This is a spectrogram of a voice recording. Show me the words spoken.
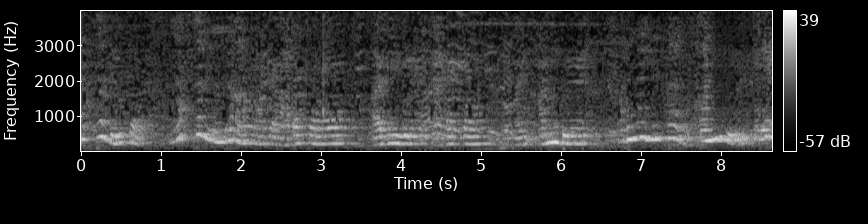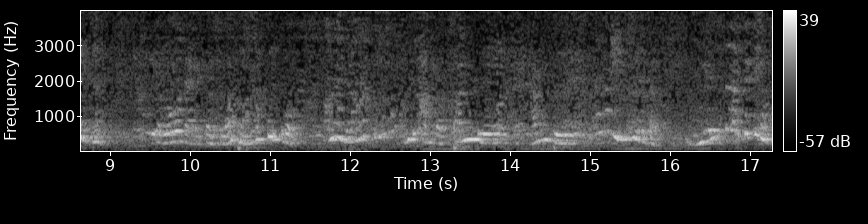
ஆற்றல் இருக்கும். ஆற்றல் இருந்தா அங்க அடக்கம் அறிவு அடக்கம் அன்பு அதெல்லாம் இருக்காது. பண்பு இருக்கவே இருக்காது. எவ்வளோ டேரக்டர்ஸ் எல்லாம் பார்த்துருக்கோம் ஆனா யாருக்கும் வந்து அந்த பண்பு அன்பு அதெல்லாம் இருக்காது எல்லாருக்கிட்டையும்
